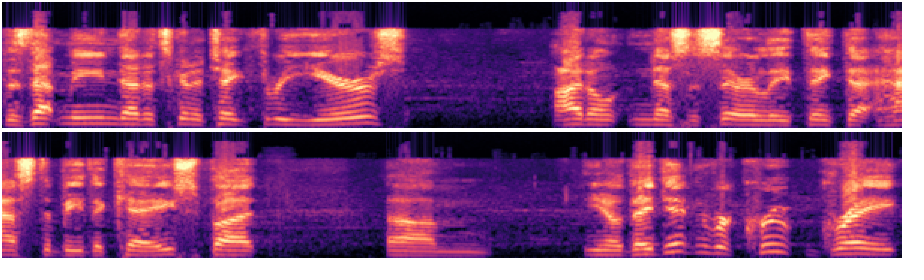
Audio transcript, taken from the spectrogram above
does that mean that it's going to take three years? I don't necessarily think that has to be the case, but, um, you know, they didn't recruit great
